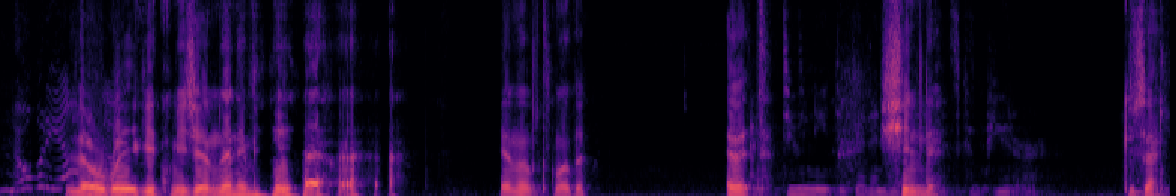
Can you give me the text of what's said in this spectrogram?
Nobody else Lavaboya gitmeyeceğimden eminim. Yanıltmadı. Evet, Şimdi. Güzel.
